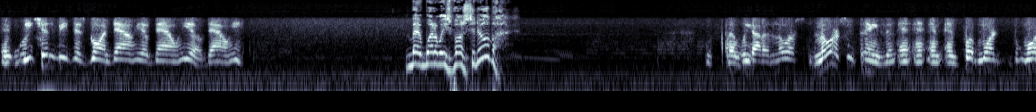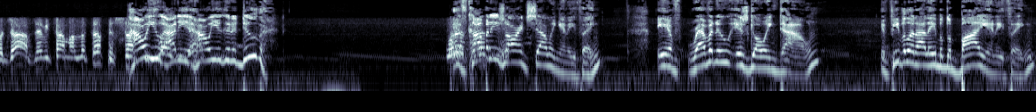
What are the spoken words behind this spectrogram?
And we shouldn't be just going downhill, downhill, downhill. But what are we supposed to do about it? Uh, we got to lower lower some things and, and and and put more more jobs. Every time I look up, it's something. How are you? How do you? How are you going to do that? Well, If companies aren't selling anything, if revenue is going down, if people are not able to buy anything,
